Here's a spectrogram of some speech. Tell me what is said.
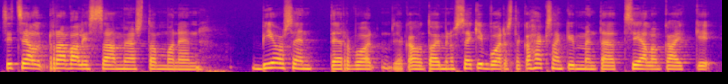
Sitten siellä Ravalissa on myös tuommoinen Biocenter, joka on toiminut sekin vuodesta 80, että siellä on kaikki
